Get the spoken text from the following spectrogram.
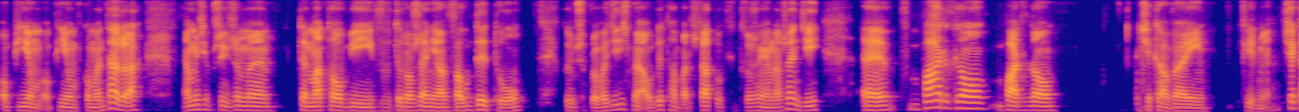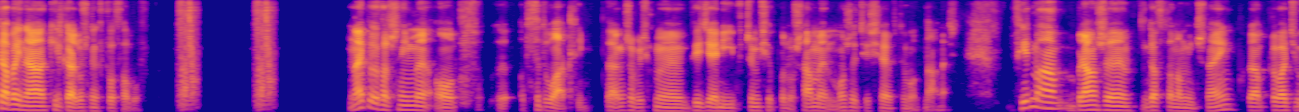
opiniom, opiniom w komentarzach, a my się przyjrzymy tematowi wdrożenia w audytu, który przeprowadziliśmy, audyta warsztatów wdrożenia narzędzi e, w bardzo, bardzo ciekawej firmie. Ciekawej na kilka różnych sposobów. Najpierw zacznijmy od, od sytuacji, tak, żebyśmy wiedzieli, w czym się poruszamy, możecie się w tym odnaleźć. Firma branży gastronomicznej, która prowadzi,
